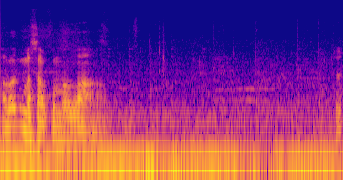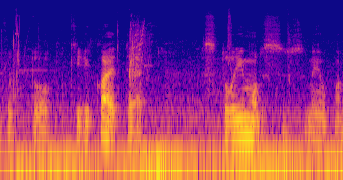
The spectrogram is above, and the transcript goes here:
あわぐまさんこんばんは。じゃあちょっと切り替えて、トーリーモード進めようかな。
